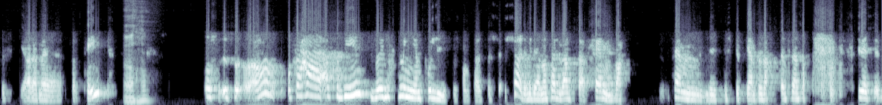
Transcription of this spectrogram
fuskgöra med tejp. Jaha. Och så, så, ja, och så här, alltså det är inte, det var liksom ingen polis och sånt här. Så kö- körde vi den och så hade vi alltid fem, fem liters duckar vatten för den så du vet,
